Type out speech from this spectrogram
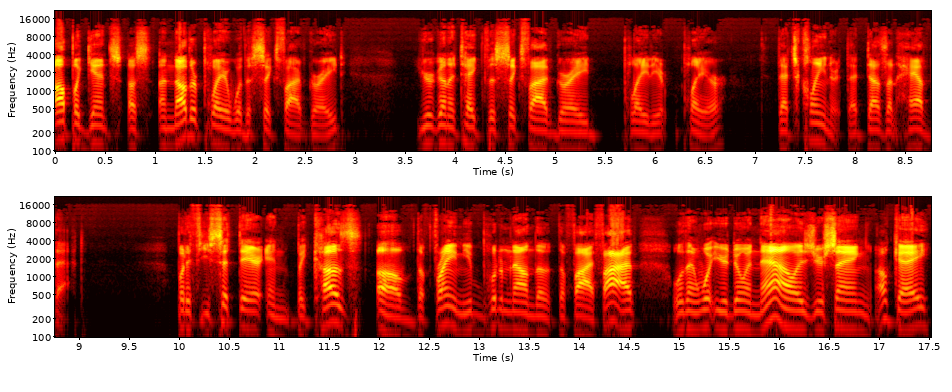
up against a, another player with a 6.5 grade, you're going to take the 6.5 grade player that's cleaner, that doesn't have that. But if you sit there and because of the frame, you put him down the, the 5 5, well, then what you're doing now is you're saying, okay,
